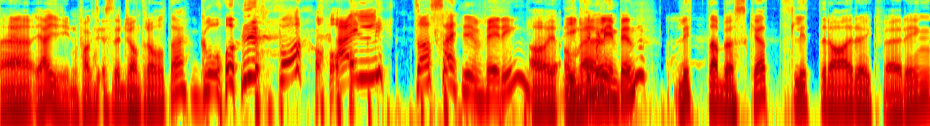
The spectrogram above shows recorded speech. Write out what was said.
Eh, jeg gir den faktisk til John Travolta. Går du på ei lita servering? Og, og Gikk det på limpinnen? Litt av buscut, litt rar røykføring,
